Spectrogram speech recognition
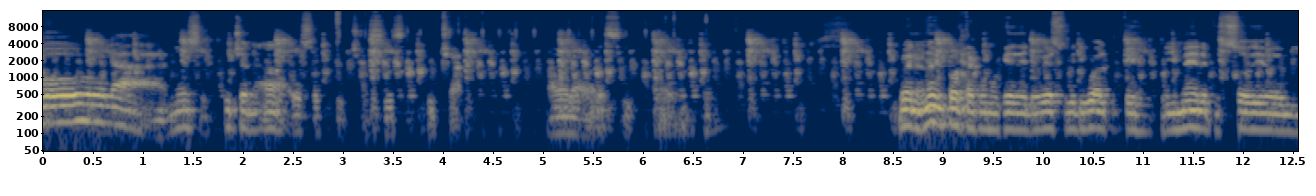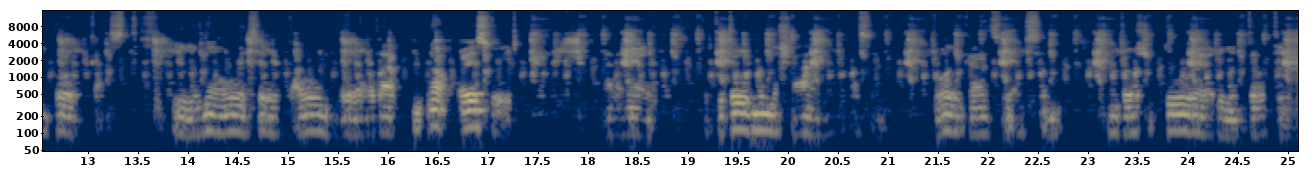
Hola, no se escucha nada o se escucha, sí se escucha. Ahora, ahora sí. Bueno, no importa cómo quede, lo voy a subir igual porque es el primer episodio de mi podcast. Y no voy a hacer un cagón, voy a ahorrar. No, voy a subir. A la mierda. Porque todo el mundo ya hace podcast y hacen en todos youtubers y todos tienen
